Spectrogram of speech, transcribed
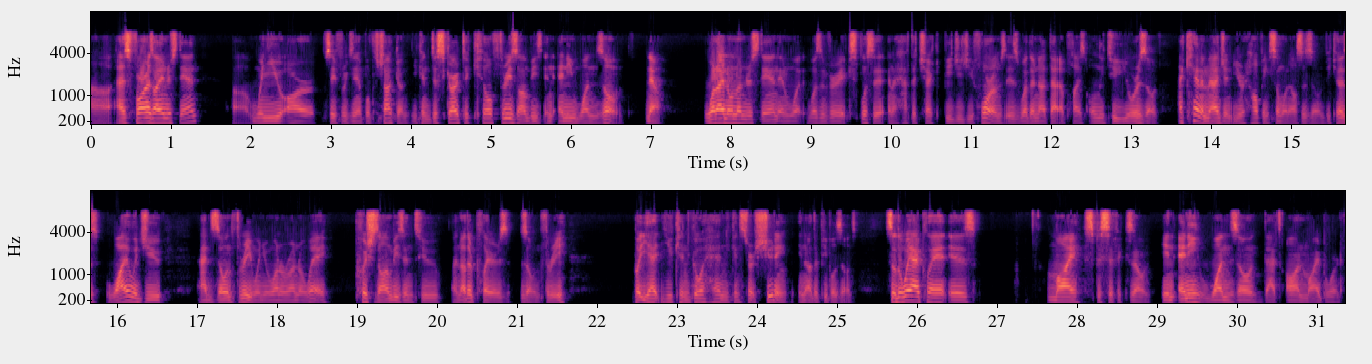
Uh, as far as I understand, uh, when you are, say, for example, the shotgun, you can discard to kill three zombies in any one zone. Now, what I don't understand and what wasn't very explicit, and I have to check BGG forums, is whether or not that applies only to your zone. I can't imagine you're helping someone else's zone because why would you, at zone three, when you want to run away, push zombies into another player's zone three, but yet you can go ahead and you can start shooting in other people's zones. So the way I play it is my specific zone in any one zone that's on my board.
